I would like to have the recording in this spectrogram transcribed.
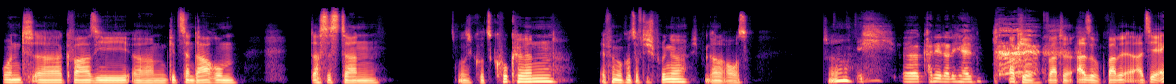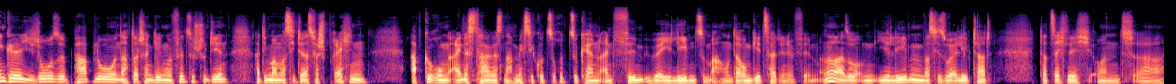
Und äh, quasi ähm, geht es dann darum, dass es dann, jetzt muss ich kurz gucken, helf mir mal kurz auf die Sprünge, ich bin gerade raus. So. Ich äh, kann dir da nicht helfen. Okay, warte. Also, warte, als ihr Enkel Jose Pablo nach Deutschland ging, um Film zu studieren, hat die Mama Sita das Versprechen abgerungen, eines Tages nach Mexiko zurückzukehren und einen Film über ihr Leben zu machen. Und darum geht's halt in dem Film. Ne? Also um ihr Leben, was sie so erlebt hat, tatsächlich und äh,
